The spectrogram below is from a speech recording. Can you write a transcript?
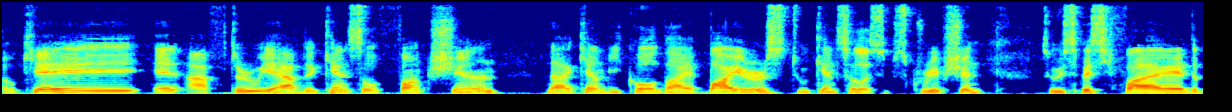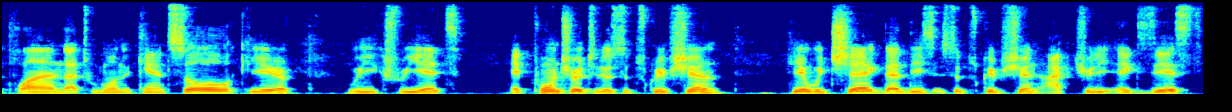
okay. And after we have the cancel function that can be called by buyers to cancel a subscription. So we specify the plan that we want to cancel. Here we create a pointer to the subscription here we check that this subscription actually exists.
